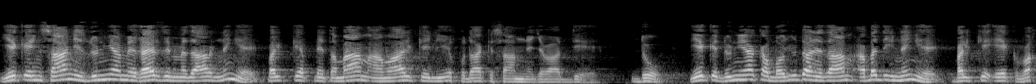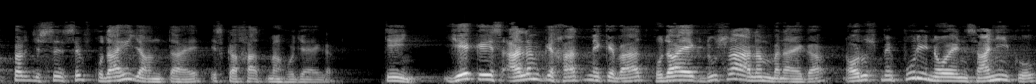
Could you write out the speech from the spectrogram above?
یہ کہ انسان اس دنیا میں غیر ذمہ دار نہیں ہے، بلکہ اپنے تمام اعمال کے لیے خدا کے سامنے جواب دے ہے۔ دو، یہ کہ دنیا کا موجودہ نظام ابدی نہیں ہے، بلکہ ایک وقت پر جس سے صرف خدا ہی جانتا ہے، اس کا خاتمہ ہو جائے گا۔ تین، یہ کہ اس عالم کے خاتمے کے بعد خدا ایک دوسرا عالم بنائے گا اور اس میں پوری نو انسانی کو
